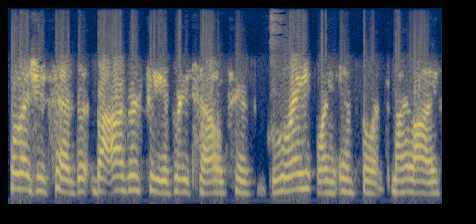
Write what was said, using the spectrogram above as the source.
Well, as you said, the biography of Rees Howells has greatly influenced my life.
